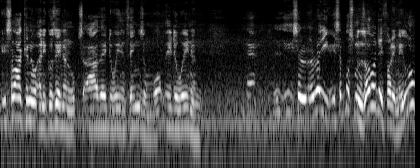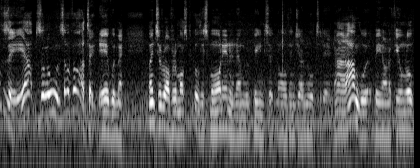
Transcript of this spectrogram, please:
It's like a and he goes in and looks at how they're doing things and what they're doing and yeah, it's a, a right, it's a busman's holiday for him. He loves it. He absolutely. So I thought I'd take Dave with me. Went to Rotherham Hospital this morning and then we've been to Northern General today. Now I'm been on a funeral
